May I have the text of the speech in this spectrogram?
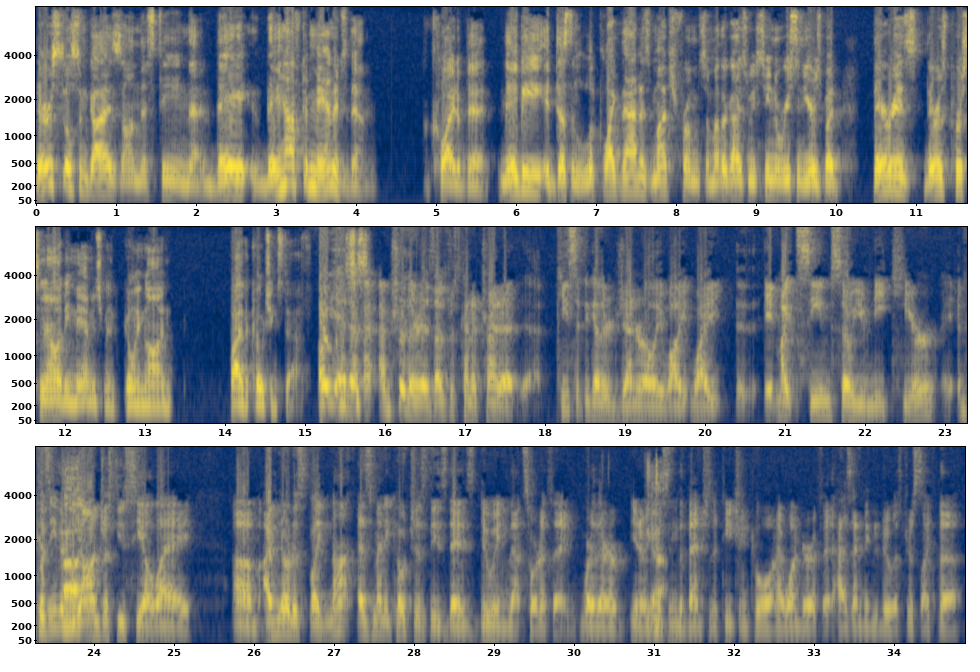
there are still some guys on this team that they they have to manage them quite a bit. Maybe it doesn't look like that as much from some other guys we've seen in recent years, but there is there is personality management going on by the coaching staff. Oh yeah, no, just, I, am sure there is. I was just kind of trying to uh, piece it together generally. Why why it might seem so unique here? Because even uh, beyond just UCLA, um, I've noticed like not as many coaches these days doing that sort of thing, where they're you know yeah. using the bench as a teaching tool. And I wonder if it has anything to do with just like the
